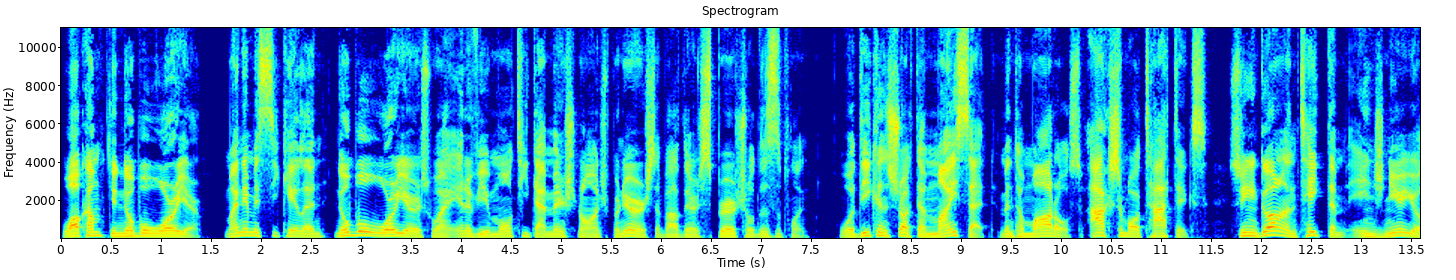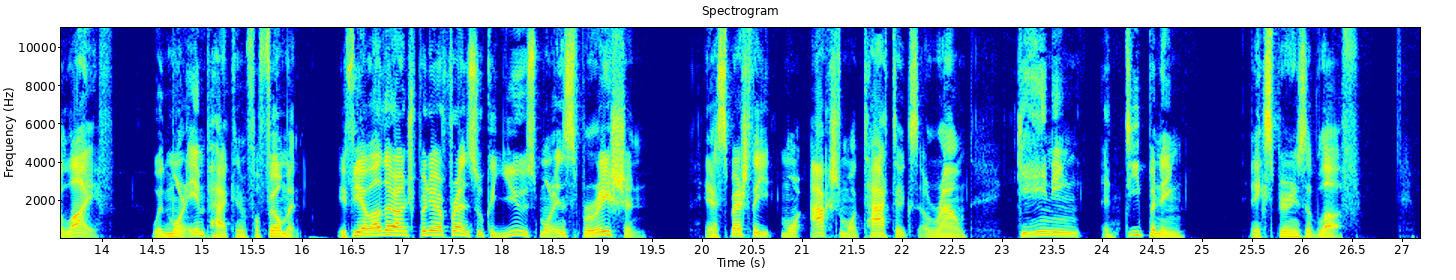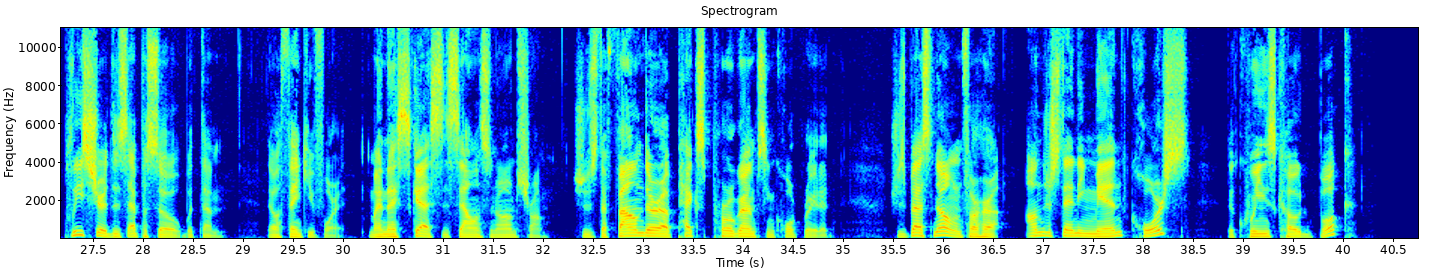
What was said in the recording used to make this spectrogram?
Welcome to Noble Warrior. My name is CK Lin. Noble Warrior is where I interview multi-dimensional entrepreneurs about their spiritual discipline. We'll deconstruct their mindset, mental models, actionable tactics, so you can go out and take them and engineer your life with more impact and fulfillment. If you have other entrepreneur friends who could use more inspiration and especially more actionable tactics around gaining and deepening an experience of love, please share this episode with them. They'll thank you for it. My next guest is Alison Armstrong. She's the founder of PAX Programs Incorporated. She's best known for her Understanding Man course, the Queen's Code book,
